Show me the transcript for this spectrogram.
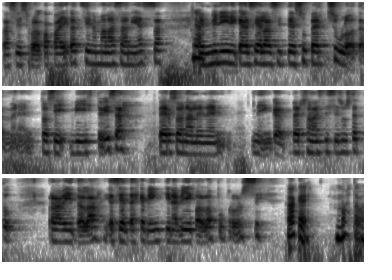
kasvisruokapaikat siinä Malasaniassa. Ja, ja niin ikään siellä on sitten Super Chulo, tämmöinen tosi viihtyisä, persoonallinen niin persoonallisesti sisustettu ravintola ja sieltä ehkä vinkkinä viikonloppuprunssi. Okei, okay, mahtavaa.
